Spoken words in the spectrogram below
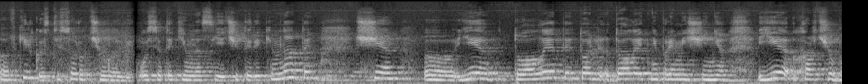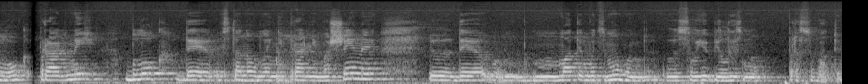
е, в кількості 40 чоловік. Ось такі в нас є чотири кімнати. Ще е, є туалети, туалетні приміщення, є харчоблок, пральний блок, де встановлені пральні машини, е, де матимуть змогу свою білизну прасувати.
